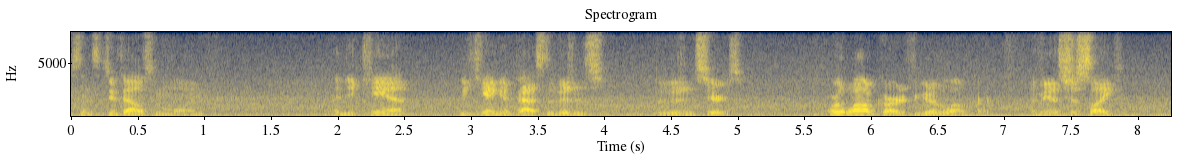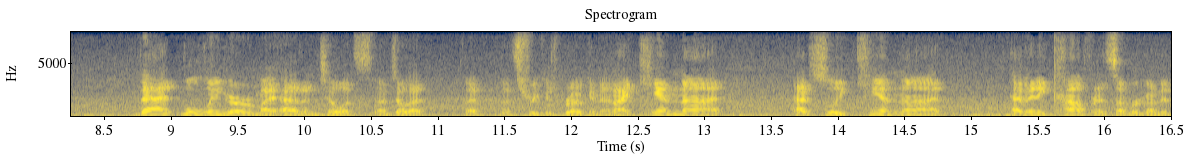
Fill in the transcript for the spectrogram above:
since 2001, and you can't you can't get past the divisions division series or the wild card if you go to the wild card. I mean, it's just like that will linger over my head until it's until that that, that streak is broken, and I cannot, absolutely cannot, have any confidence that we're going to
